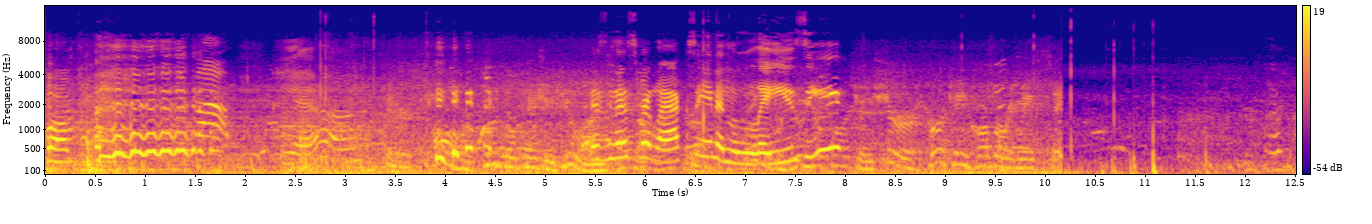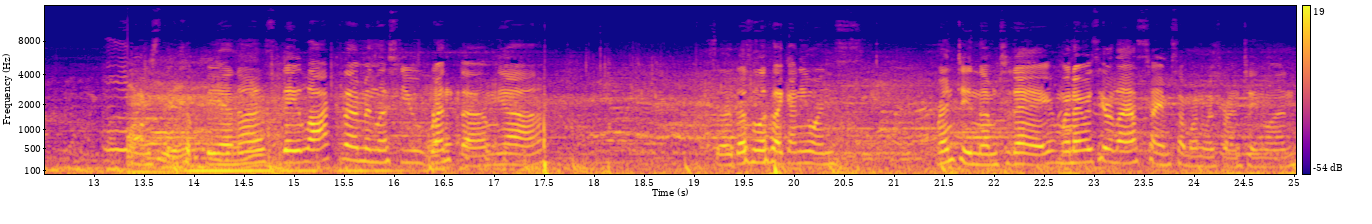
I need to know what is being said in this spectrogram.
Bump. yeah. Isn't this relaxing and lazy? Cabanas. They lock them unless you rent them, yeah. So it doesn't look like anyone's renting them today. When I was here last time, someone was renting one.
